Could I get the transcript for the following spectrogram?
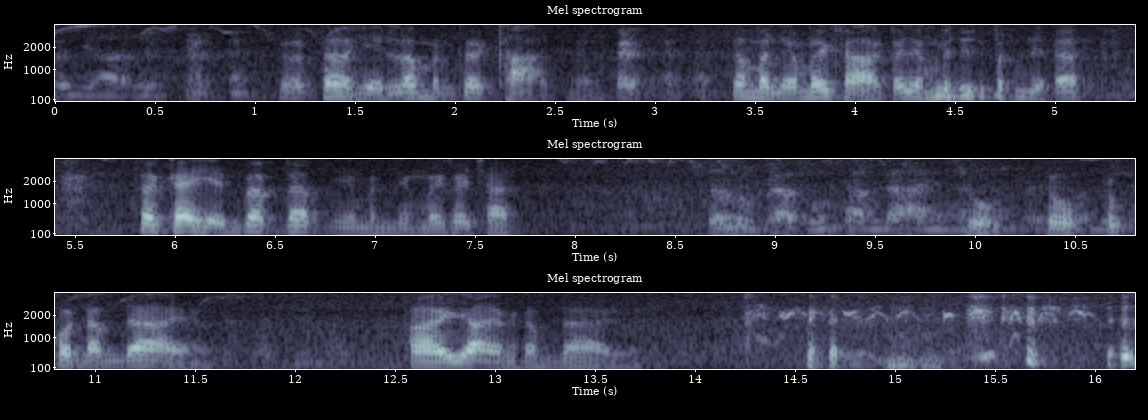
ปัญญาเลยถ้าเห็นแล้วมันก็ขาดนะถ้ามันยังไม่ขาดก็ยังไม่มีปัญญา ถ้าแค่เห็นแวบๆเนี่ยมันยังไม่ค่อยชัด สรุปแล้วผมทำได้นะถูกถูกทุกคนทำได้อะพายะยังทำได้ เลย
